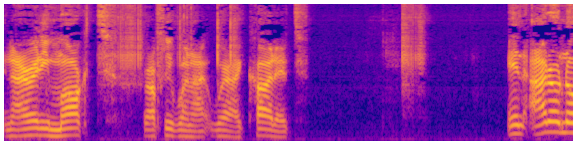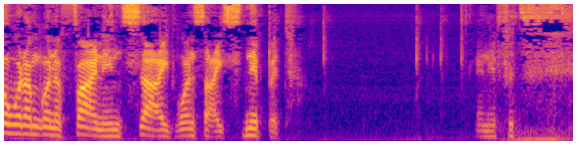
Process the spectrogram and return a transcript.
And I already marked roughly when I where I caught it. And I don't know what I'm going to find inside once I snip it. And if it's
